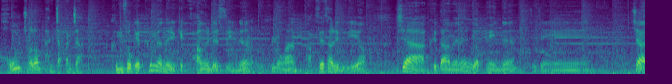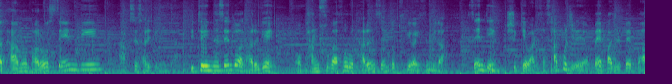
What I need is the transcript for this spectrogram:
거울처럼 반짝반짝 금속의 표면을 이렇게 광을 댈수 있는 아주 훌륭한 액세서리들이에요. 자, 그 다음에는 옆에 있는 짜잔. 자, 다음은 바로 샌딩 액세서리들입니다. 밑에 있는 샌드와 다르게 어, 방수가 서로 다른 샌더 두 개가 있습니다. 샌딩, 쉽게 말해서 사포질이에요. 빼 빠질 빼 빠.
